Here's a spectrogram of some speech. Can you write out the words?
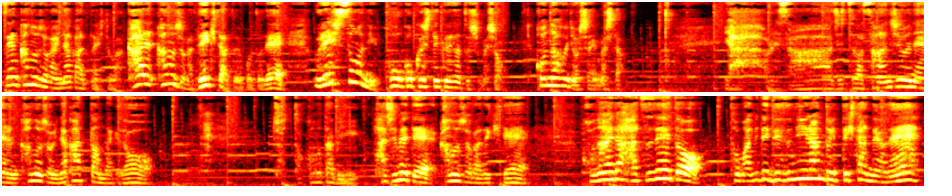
然彼女がいなかった人が彼女ができたということで嬉しそうに報告してくれたとしましょう。こんな風におっしゃいました。いやー俺さ実は30年彼女いなかったんだけどちょっとこの度初めて彼女ができてこの間初デート泊まりでディズニーランド行ってきたんだよね。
